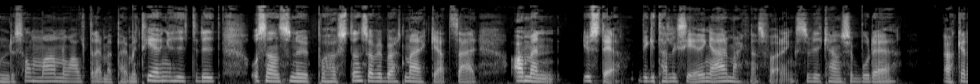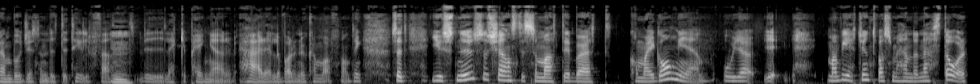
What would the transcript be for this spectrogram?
under sommaren och allt det där med permitteringar hit och dit. Och sen så nu på hösten så har vi börjat märka att så här, ja men just det, digitalisering är marknadsföring. Så vi kanske borde öka den budgeten lite till för att Mm. vi läcker pengar här eller vad det nu kan vara för någonting. Så att just nu så känns det som att det börjat komma igång igen. Och jag, jag, man vet ju inte vad som händer nästa år.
